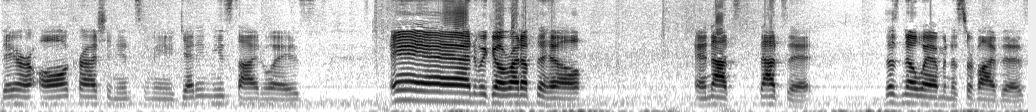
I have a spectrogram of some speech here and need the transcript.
They are all crashing into me, getting me sideways. And we go right up the hill. And that's that's it. There's no way I'm gonna survive this.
